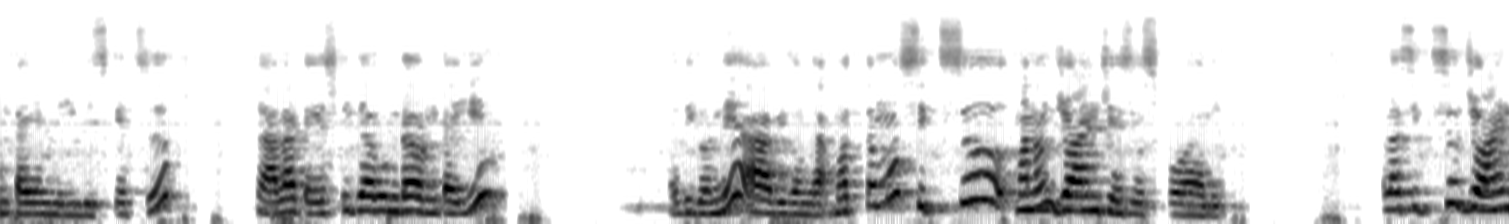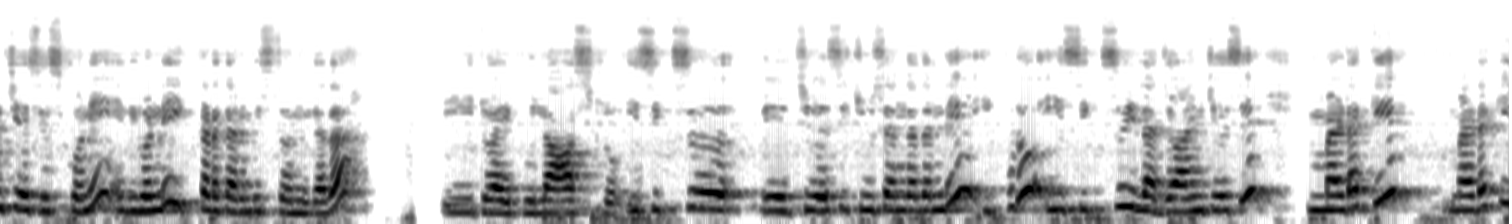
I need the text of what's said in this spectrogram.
ఉంటాయండి ఈ బిస్కెట్స్. చాలా టేస్టీగా కూడా ఉంటాయి. అదిగోండి ఆ విధంగా. మొత్తము సిక్స్ మనం జాయిన్ చేసేసుకోవాలి. అలా సిక్స్ జాయిన్ చేసేసుకొని ఇదిగోండి ఇక్కడ కనిపిస్తుంది కదా? ఇటువైపు లాస్ట్లో ఈ సిక్స్ చేసి చూసాం కదండి? ఇప్పుడు ఈ సిక్స్ ఇలా జాయిన్ చేసి మెడకి మెడకి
